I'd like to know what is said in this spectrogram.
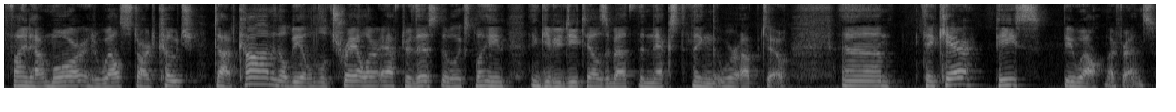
find out more at wellstartcoach.com and there'll be a little trailer after this that will explain and give you details about the next thing that we're up to. Um, take care, peace, be well, my friends.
